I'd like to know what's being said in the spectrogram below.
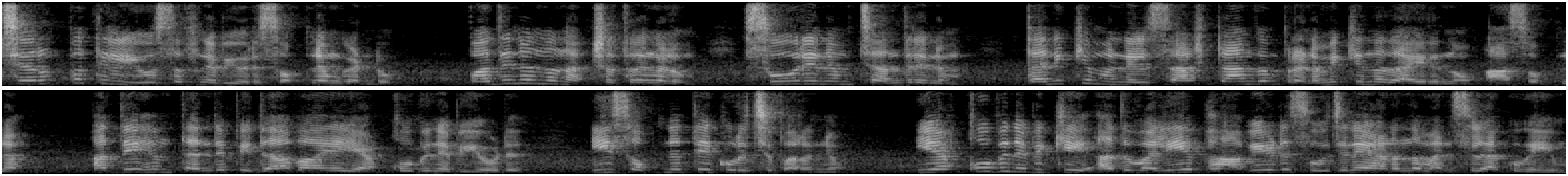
ചെറുപ്പത്തിൽ യൂസഫ് നബി ഒരു സ്വപ്നം കണ്ടു. പതിനൊന്ന് നക്ഷത്രങ്ങളും സൂര്യനും ചന്ദ്രനും തനിക്ക് മുന്നിൽ സാഷ്ടാംഗം പ്രണമിക്കുന്നതായിരുന്നു ആ സ്വപ്നം. അദ്ദേഹം തന്റെ പിതാവായ യാക്കൂബ് നബിയോട് ഈ സ്വപ്നത്തെക്കുറിച്ച് പറഞ്ഞു. യാക്കൂബ് നബിക്ക് അത് വലിയ ഭാവിയുടെ സൂചനയാണെന്ന് മനസ്സിലാക്കുകയും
